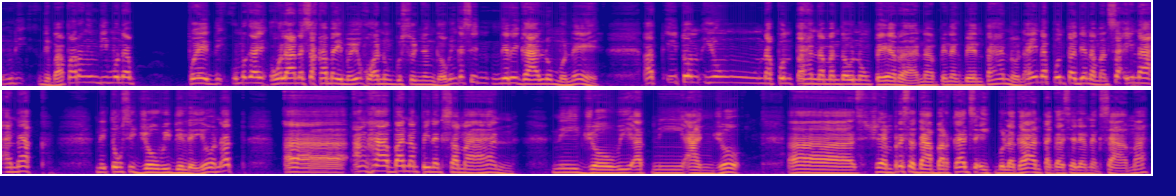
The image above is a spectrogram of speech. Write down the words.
hindi, di ba? Parang hindi mo na pwede, kumaga, wala na sa kamay mo yung kung anong gusto niyang gawin kasi niregalo mo na eh. At ito, yung napuntahan naman daw nung pera na pinagbentahan nun, ay napunta din naman sa inaanak nitong si Joey De Leon. At ah, ang haba ng pinagsamahan ni Joey at ni Anjo. Ah, syempre sa Dabarkad sa 8 Bulaga, ang tagal silang nagsama.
